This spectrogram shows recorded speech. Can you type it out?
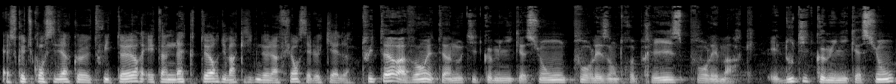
Est-ce que tu considères que Twitter est un acteur du marketing de l'influence et lequel? Twitter avant était un outil de communication pour les entreprises, pour les marques. Et d'outils de communication,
